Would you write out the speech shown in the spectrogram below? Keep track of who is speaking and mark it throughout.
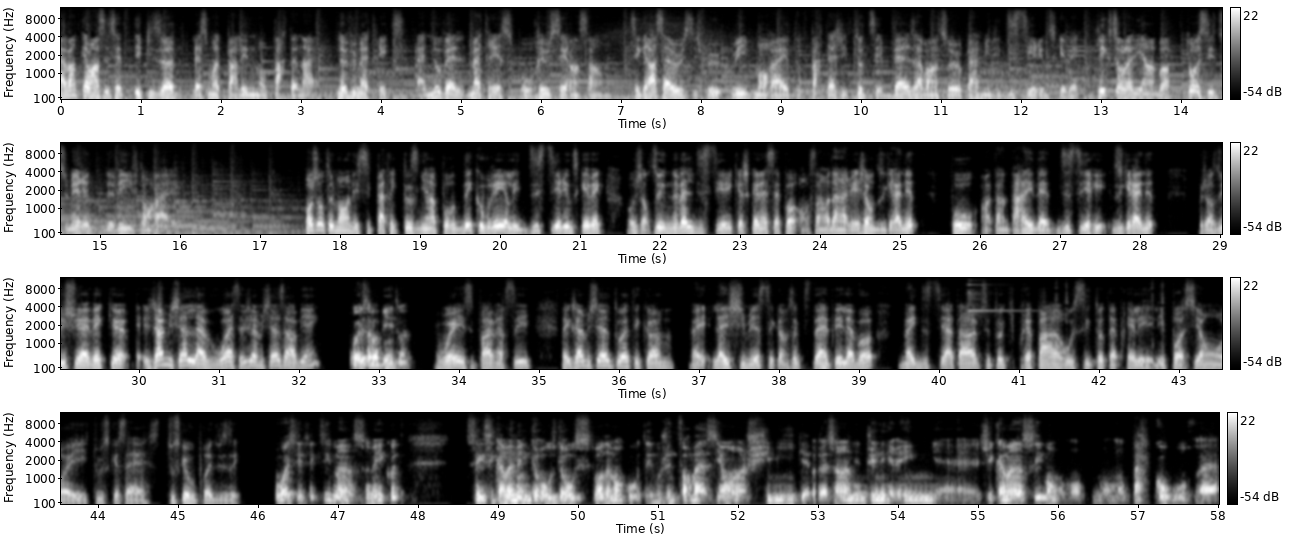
Speaker 1: Avant de commencer cet épisode, laisse-moi te parler de mon partenaire, Nevu Matrix, la nouvelle matrice pour réussir ensemble. C'est grâce à eux si je peux vivre mon rêve de vous partager toutes ces belles aventures parmi les distilleries du Québec. Clique sur le lien en bas. Toi aussi, tu mérites de vivre ton rêve. Bonjour tout le monde, ici Patrick Tousignan pour découvrir les distilleries du Québec. Aujourd'hui, une nouvelle distillerie que je connaissais pas. On s'en va dans la région du Granit pour entendre parler de la distillerie du Granit. Aujourd'hui, je suis avec euh, Jean-Michel Lavoie. Salut Jean-Michel, ça va bien?
Speaker 2: Oui, ça va bien, toi?
Speaker 1: Oui, super, merci. Fait Jean-Michel, toi, tu es comme ben, l'alchimiste, c'est comme ça que tu t'es appelé là-bas, maître distillateur, c'est toi qui prépares aussi tout après les, les potions euh, et tout ce que ça, tout ce que vous produisez.
Speaker 2: Oui, c'est effectivement ça. Mais écoute, c'est, c'est quand même une grosse, grosse histoire de mon côté. Moi, j'ai une formation en chimie, puis après ça en engineering. Euh, j'ai commencé mon, mon, parcours. Euh,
